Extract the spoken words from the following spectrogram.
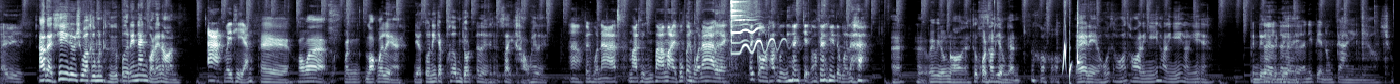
ไม่มีอะแต่ที่ชัวร์ๆคือมันถือปืนได้แน่นกว่าแน่นอน อะไม่เถียง เออเพราะว่ามันล็อกไว้เลยไงเดี๋ยวตัวนี้จะเพิ่มยศได้เลยเดี๋ยวใส่เขาให้เลย อะเป็นหัวหน้ามาถึงมาใหม่ปุ๊บเป็นหัวหน้าเลยไอ้ยกองทัพมึงนี่แม่งเจ๋งมากแม่งมีแต่หัวหน้าอะเออไม่มีลูกน้องไงทุกคนเท่าเทียมกันเอ้ยนี่โอ้โหทอทออย่างงี้ทออย่างงี้ทออย่างงี้อะเป็นเดือยเป็นเดือยเอออันนี้เปลี่ยนตรงกลางอย่างเดียว ชุบ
